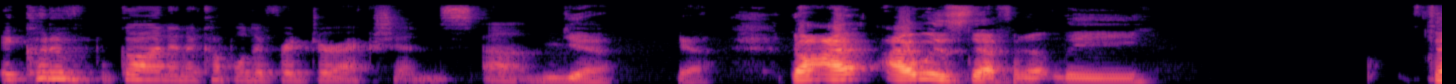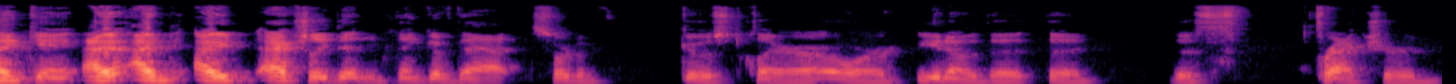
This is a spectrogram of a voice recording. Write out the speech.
It could have gone in a couple different directions. Um Yeah, yeah. No, I I was definitely thinking. I I I actually didn't think of that sort of ghost Clara or you know the the this fractured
